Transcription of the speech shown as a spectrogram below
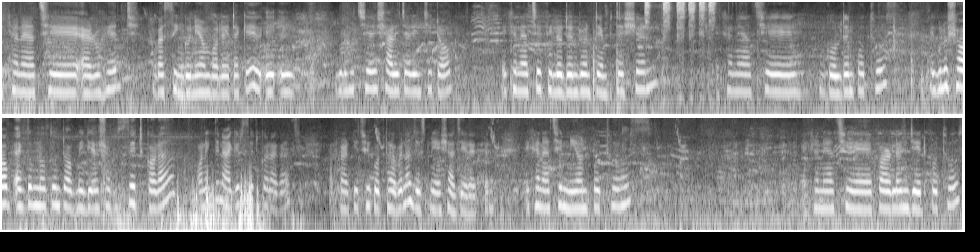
এখানে আছে অ্যারোহেড বা সিঙ্গোনিয়াম বলে এটাকে। এই এইগুলো হচ্ছে সাড়ে চার ইঞ্চি টপ। এখানে আছে ফিলোডেন্ড্রন টেম্পটেশন এখানে আছে গোল্ডেন পথস এগুলো সব একদম নতুন টপ মিডিয়া সব সেট করা। অনেক দিন আগের সেট করা গাছ। আপনার কিছুই করতে হবে না জাস্ট নিয়ে সাজিয়ে রাখবেন। এখানে আছে নিয়ন পথস এখানে আছে পার্লান জেড পথস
